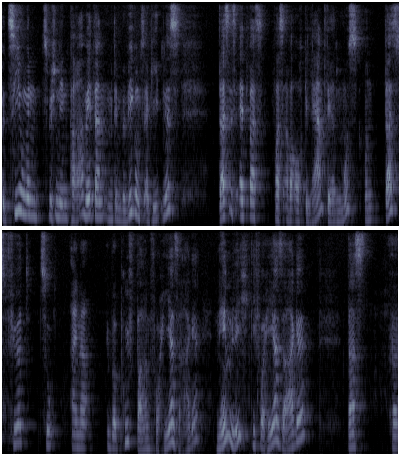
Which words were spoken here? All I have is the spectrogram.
Beziehungen zwischen den Parametern und dem Bewegungsergebnis, das ist etwas, was aber auch gelernt werden muss und das führt zu einer überprüfbaren Vorhersage, nämlich die Vorhersage, dass äh,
